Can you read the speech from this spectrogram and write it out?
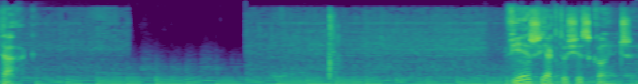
Tak. Wiesz, jak to się skończy.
